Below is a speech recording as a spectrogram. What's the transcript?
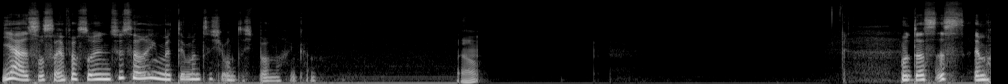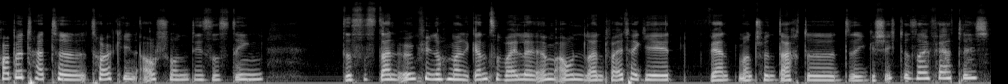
Ja, es ist einfach so ein süßer Ring, mit dem man sich unsichtbar machen kann. Ja. Und das ist, im Hobbit hatte Tolkien auch schon dieses Ding, dass es dann irgendwie noch mal eine ganze Weile im Auenland weitergeht, während man schon dachte, die Geschichte sei fertig.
